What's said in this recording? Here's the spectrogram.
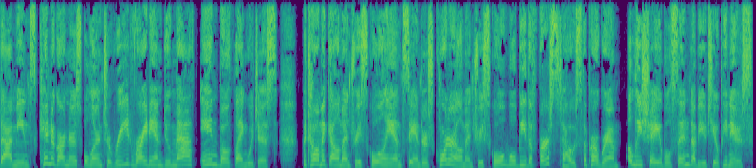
That means kindergartners will learn to read, write, and do math in both languages. Potomac Elementary School and Sanders Corner Elementary School will be the first to host the program. Alicia Abelson, WTOP News.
